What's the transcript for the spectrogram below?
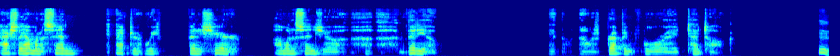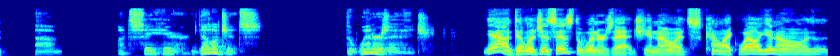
actually, I'm going to send, after we finish here, I'm going to send you a, a, a video. And I was prepping for a TED Talk. Hmm. Um, let's see here. Diligence, the winner's edge. Yeah, diligence is the winner's edge. You know, it's kind of like, well, you know,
